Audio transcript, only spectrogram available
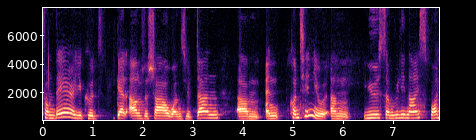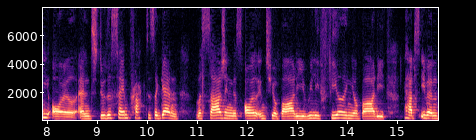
from there, you could get out of the shower once you're done um, and continue. Um, use some really nice body oil and do the same practice again, massaging this oil into your body, really feeling your body, perhaps even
